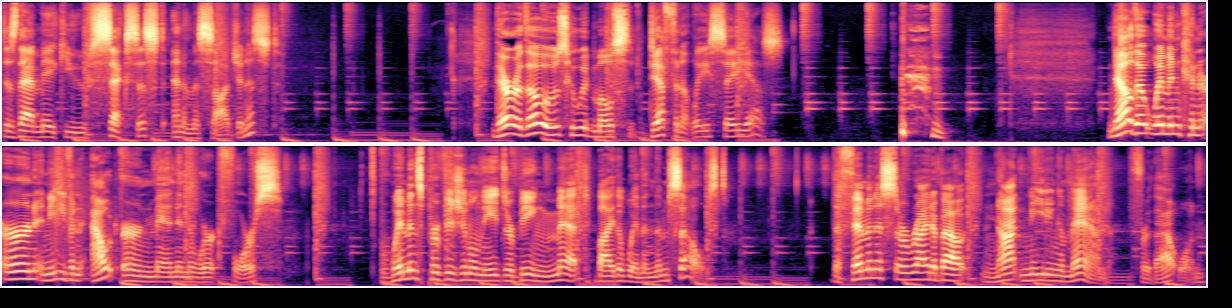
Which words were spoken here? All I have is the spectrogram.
Does that make you sexist and a misogynist? There are those who would most definitely say yes. now that women can earn and even out earn men in the workforce, women's provisional needs are being met by the women themselves. The feminists are right about not needing a man for that one.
